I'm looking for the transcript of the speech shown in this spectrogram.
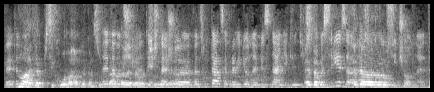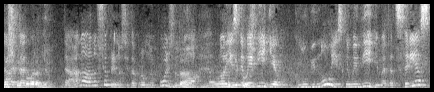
Поэтому Ну а для психологов, для консультантов это вообще, это это вообще. я считаю, это- что консультация, проведенная без знания генетического Это- среза, это она все-таки усеченная. Да, это- по воробьям. Да, оно, оно все приносит огромную пользу, Да, но, ну, но это не если мы видим глубину, если мы видим этот срез,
